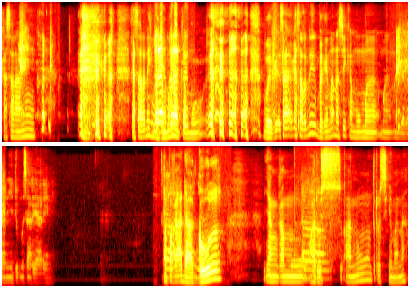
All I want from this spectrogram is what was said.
Kasarannya kasarannya Berat- bagaimana berat, kamu? Kasarannya bagaimana sih kamu me- me- menjalani hidupmu sehari-hari ini? Apakah ada menjalani- goal yang kamu Eh. harus anu terus gimana?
